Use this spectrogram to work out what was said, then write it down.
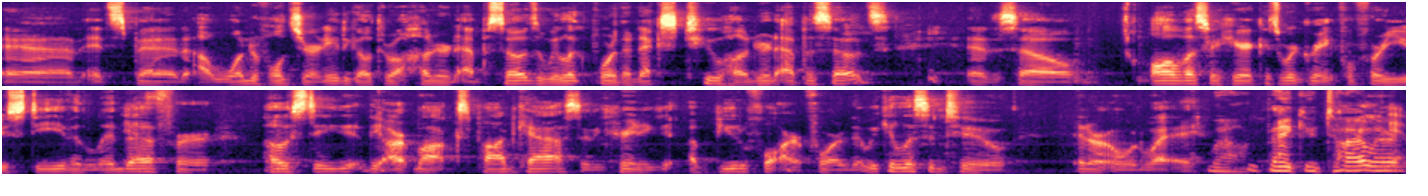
And it's been a wonderful journey to go through 100 episodes, and we look for the next 200 episodes. And so, all of us are here because we're grateful for you, Steve and Linda, for hosting the Artbox podcast and creating a beautiful art form that we can listen to in our own way. Well, thank you, Tyler. Yeah.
